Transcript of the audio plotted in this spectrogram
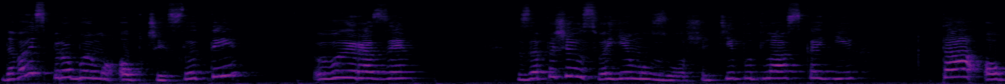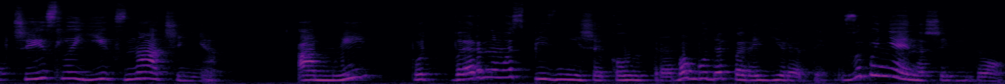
Давай спробуємо обчислити вирази. Запиши у своєму зошиті, будь ласка, їх, та обчисли їх значення. А ми повернемось пізніше, коли треба буде перевірити. Зупиняй наше відео.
